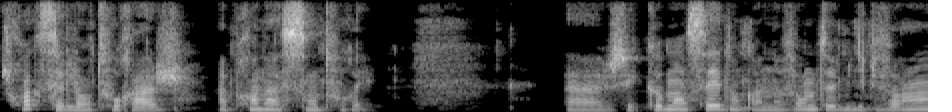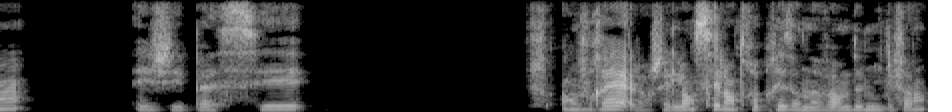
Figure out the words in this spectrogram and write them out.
je crois que c'est l'entourage, apprendre à s'entourer. Euh, j'ai commencé donc en novembre 2020 et j'ai passé en vrai, alors j'ai lancé l'entreprise en novembre 2020,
